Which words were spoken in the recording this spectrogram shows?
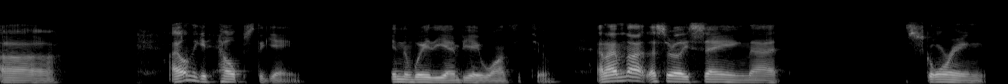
uh I don't think it helps the game in the way the NBA wants it to. And I'm not necessarily saying that scoring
